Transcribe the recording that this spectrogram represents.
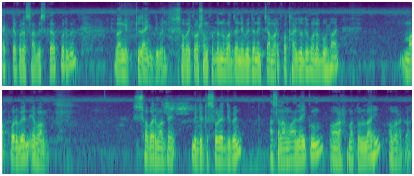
একটা করে সাবস্ক্রাইব করবেন। এবং একটি লাইক দিবেন। সবাইকে অসংখ্য ধন্যবাদ যে নিবেদন ইচ্ছে আমার কথায় যদি কোনো ভুল হয়, মাফ করবেন এবং সবার মাঝে ভিডিওটি ছড়িয়ে দিবেন। আসসালামু আলাইকুম ও রহমতুল্লাহি ওবরাকাত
